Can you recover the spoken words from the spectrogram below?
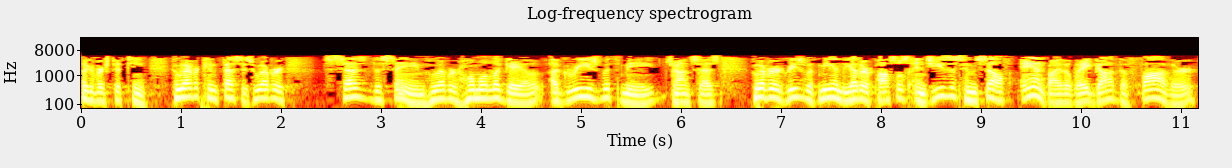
Look at verse 15. Whoever confesses, whoever says the same, whoever homologeo agrees with me, John says, whoever agrees with me and the other apostles and Jesus himself, and by the way, God the Father,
